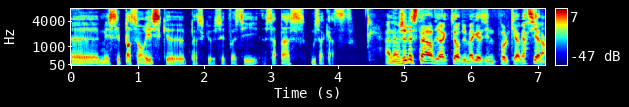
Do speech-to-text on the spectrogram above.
euh, mais c'est pas sans risque euh, parce que cette fois-ci, ça passe ou ça casse. Alain Genestar, directeur du magazine Polka. Merci Alain.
